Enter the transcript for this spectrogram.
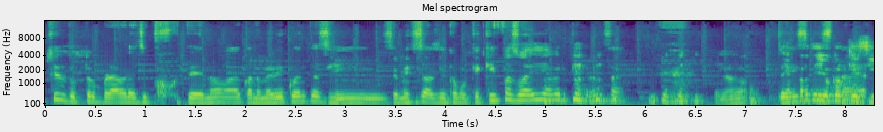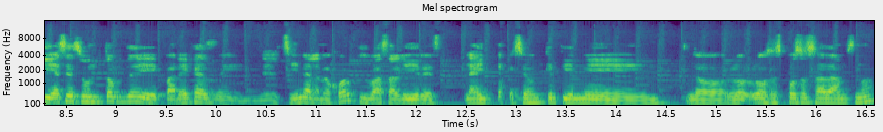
sí, el doctor Brown, así, pute, ¿no? Cuando me di cuenta, sí, se me hizo así como, ¿qué, qué pasó ahí? A ver qué pasa. ¿No? Y aparte yo creo que si haces un top de parejas del cine, a lo mejor, pues va a salir es, la interacción que tienen los esposos Adams, ¿no?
